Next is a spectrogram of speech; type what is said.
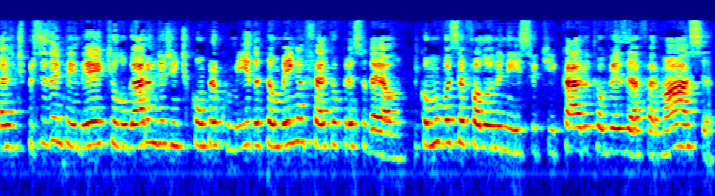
A gente precisa entender que o lugar onde a gente compra comida também afeta o preço dela. E como você falou no início, que caro talvez é a farmácia,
